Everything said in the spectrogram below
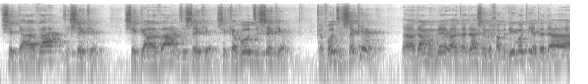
שתאווה זה שקר, שגאווה זה שקר, שכבוד זה שקר. כבוד זה שקר? האדם אומר, אתה יודע שמכבדים אותי, אתה יודע,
